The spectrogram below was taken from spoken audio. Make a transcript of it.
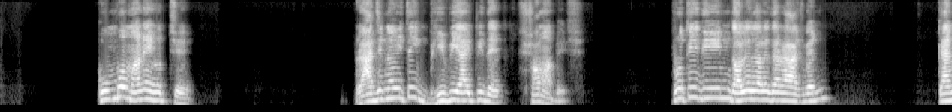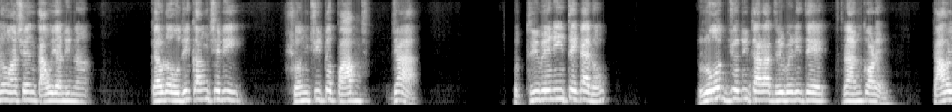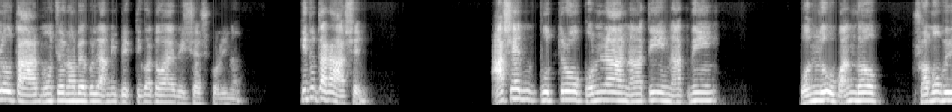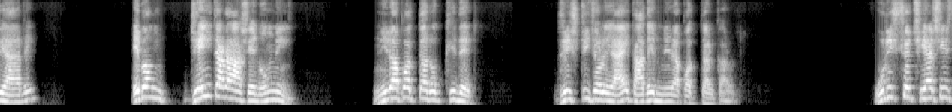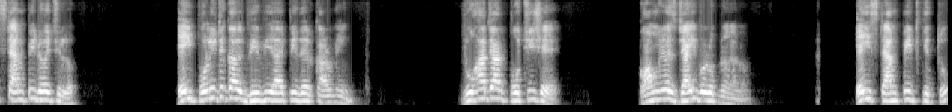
কুম্ভ মানে হচ্ছে রাজনৈতিক ভিভিআইপিদের সমাবেশ। প্রতিদিন দলে দলে তারা আসবেন। কেন আসেন তাও জানি না। কেননা অধিকাংশেরই সঞ্চিত পাপ যা ত্রিবেণীতে কেন? রোজ যদি তারা ত্রিবেণীতে স্নান করেন, তাহলেও তার মোচন হবে বলে আমি ব্যক্তিগতভাবে বিশ্বাস করি না। কিন্তু তারা আসেন। আসেন পুত্র, কন্যা, নাতি, নাতনি, বন্ধু, বান্ধব, সমবিহারে। এবং যেই তারা আসেন, অমনি নিরাপত্তা রক্ষীদের দৃষ্টি চলে যায় তাদের নিরাপত্তার কারণে। উনিশশো ছিয়াশির স্ট্যাম্পিড হয়েছিল। এই পলিটিক্যাল ভিভিআইপিদের কারণেই দু হাজার পঁচিশে কংগ্রেস যাই বলুক না কেন, এই স্ট্যাম্পিড কিন্তু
